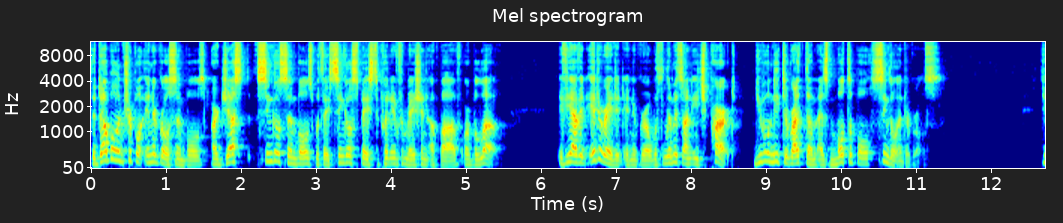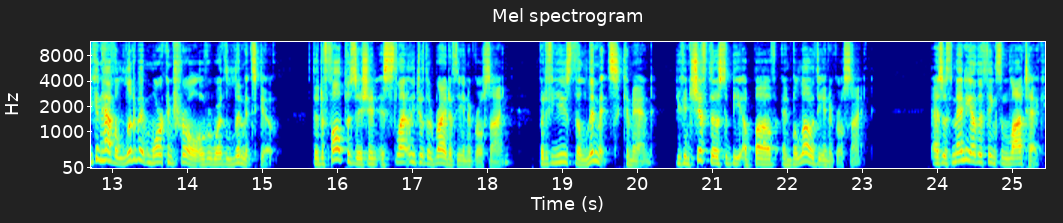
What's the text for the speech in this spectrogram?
The double and triple integral symbols are just single symbols with a single space to put information above or below. If you have an iterated integral with limits on each part, you will need to write them as multiple single integrals. You can have a little bit more control over where the limits go. The default position is slightly to the right of the integral sign, but if you use the limits command, you can shift those to be above and below the integral sign. As with many other things in LaTeX,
